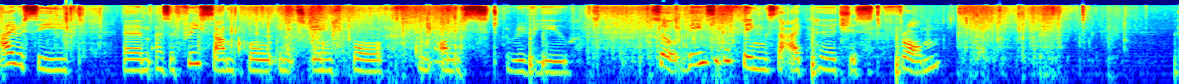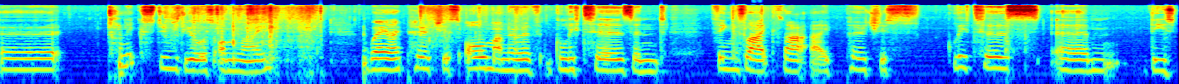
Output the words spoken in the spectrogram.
I received um, as a free sample in exchange for an honest review. So these are the things that I purchased from uh, Tonic Studios online where I purchase all manner of glitters and things like that. I purchase glitters, um, these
